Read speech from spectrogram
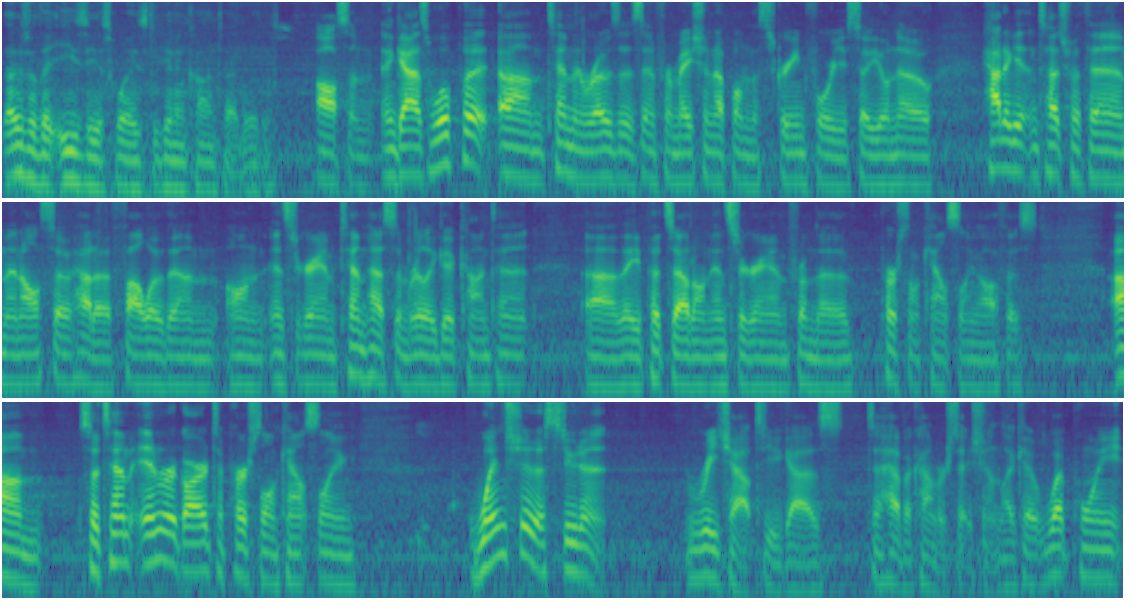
Those are the easiest ways to get in contact with us. Awesome. And guys, we'll put um, Tim and Rosa's information up on the screen for you so you'll know how to get in touch with them and also how to follow them on Instagram. Tim has some really good content uh, that he puts out on Instagram from the personal counseling office. Um, so, Tim, in regard to personal counseling, when should a student reach out to you guys to have a conversation? Like, at what point,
